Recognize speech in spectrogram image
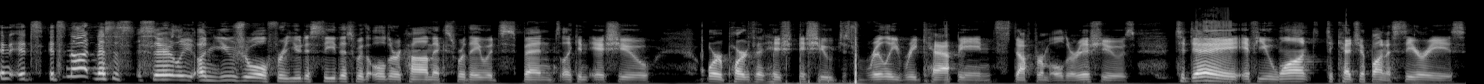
And it's it's not necessarily unusual for you to see this with older comics where they would spend like an issue or part of an his- issue just really recapping stuff from older issues. Today, if you want to catch up on a series,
